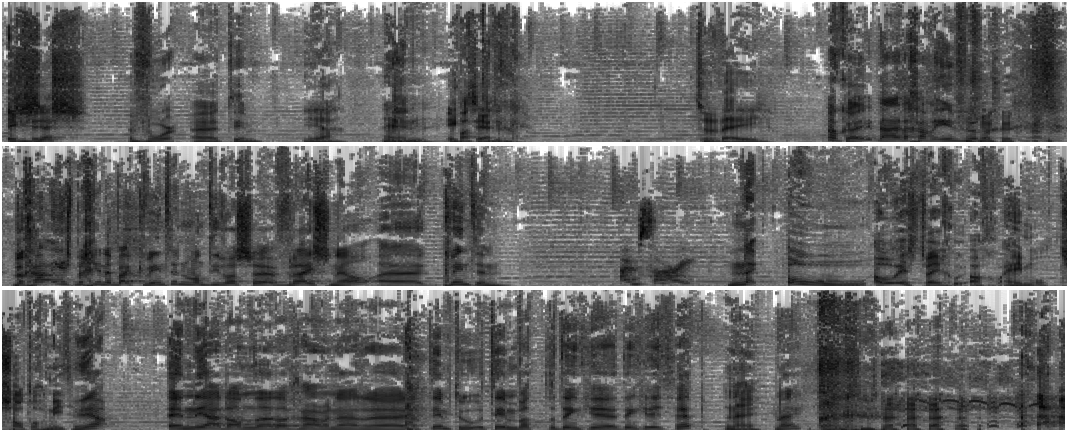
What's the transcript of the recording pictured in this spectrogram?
6 voor eh, Tim. ja. En, En ik Patrick. zeg twee. Oké, nou dat gaan we invullen. we gaan eerst beginnen bij Quinten, want die was eh, vrij snel. Eh Quinten. I'm sorry. Nee. Oeh, oh, is 2 goed? Oh, hemel, dat zal toch niet? Ja. En ja, dan, eh, dan gaan we naar, eh, naar Tim toe. Tim, wat, wat denk, je, denk je dat je het hebt? Nee. Nee? nee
